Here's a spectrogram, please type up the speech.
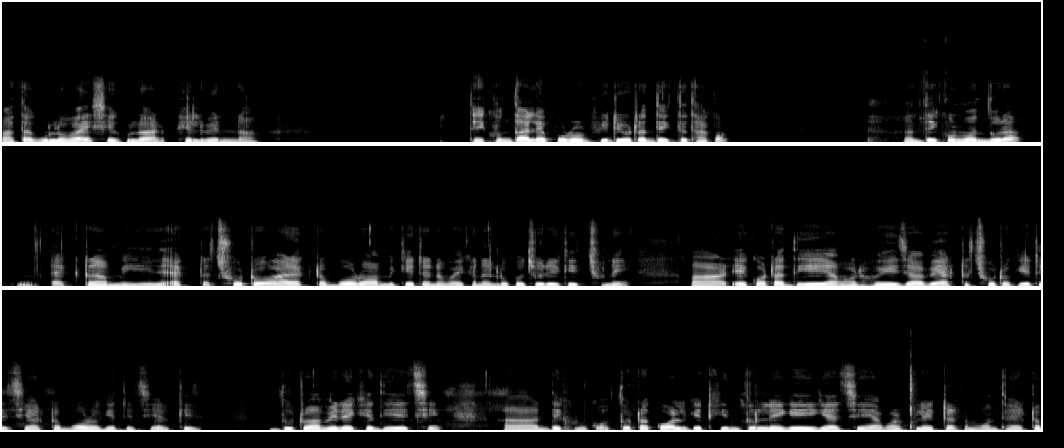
পাতাগুলো হয় সেগুলো আর ফেলবেন না। দেখুন তাহলে পুরো ভিডিওটা দেখতে থাকুন। দেখুন বন্ধুরা, একটা আমি, একটা ছোট আর একটা বড় আমি কেটে নেব। এখানে লুকোচুরির কিচ্ছু নেই। আর এ কটা দিয়েই আমার হয়ে যাবে। একটা ছোট কেটেছি, একটা বড় কেটেছি আর কি দুটো আমি রেখে দিয়েছি। আর দেখুন কতটা কলগেট কিন্তু লেগেই গেছে আমার প্লেটটার মধ্যে। একটা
